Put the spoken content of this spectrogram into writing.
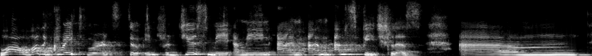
Wow, what a great words to introduce me. I mean, I'm, I'm, I'm speechless. Um,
